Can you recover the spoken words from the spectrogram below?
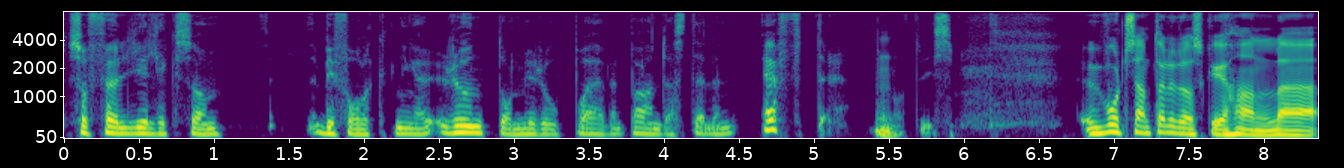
så följer liksom befolkningar runt om i Europa och även på andra ställen efter. på mm. något vis. Vårt samtal idag ska ju handla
